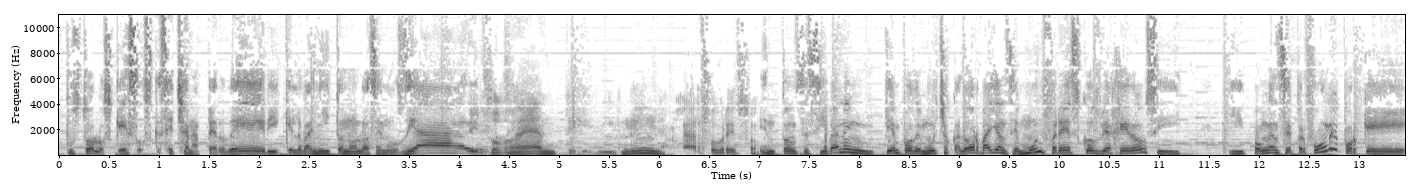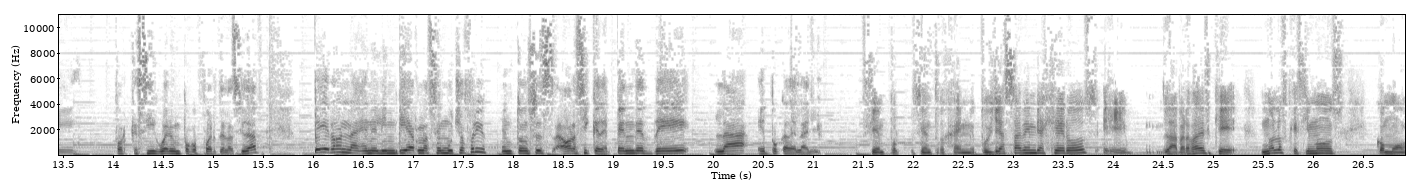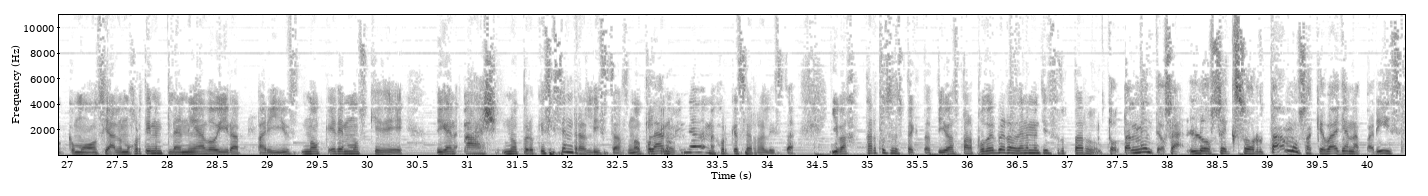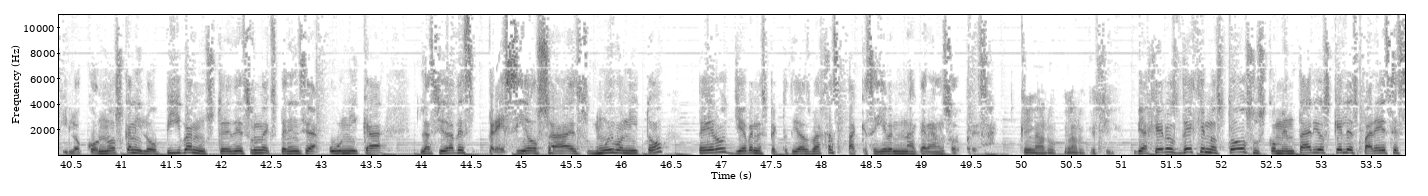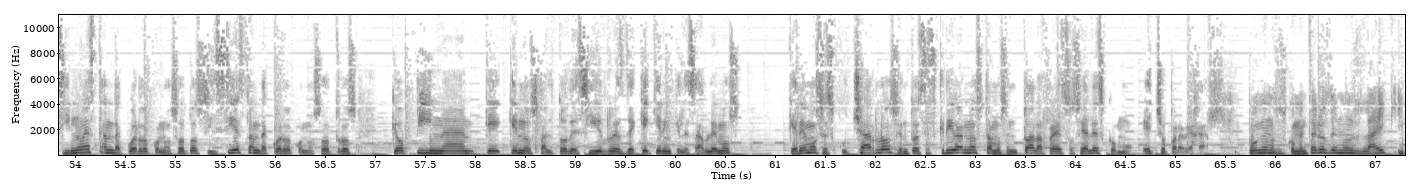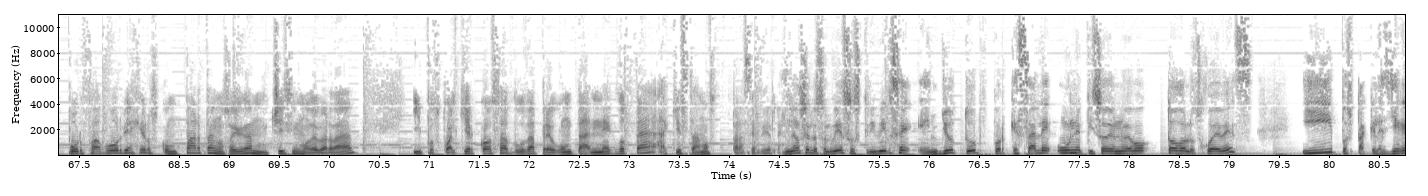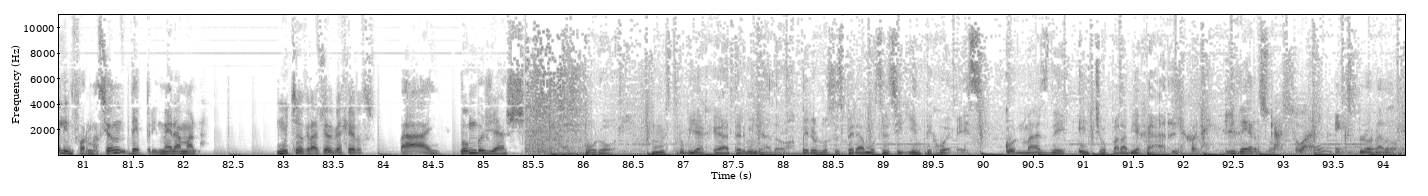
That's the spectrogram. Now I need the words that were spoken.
pues todos los quesos que se echan a perder y que el bañito no lo hacemos diario. Desodorante. Ujú. Hablar sobre eso. Entonces, si van en tiempo de mucho calor, váyanse muy frescos viajeros y, y pónganse perfume porque, porque sí huele un poco fuerte la ciudad, pero en, la, en el invierno hace mucho frío. Entonces, ahora sí que depende de la época del año. 100% Jaime. Pues ya saben viajeros, eh, la verdad es que no los que hicimos como, como si a lo mejor tienen planeado ir a París, no queremos que digan, Ash, no, pero que sí sean realistas, ¿no? Porque Claro. no hay nada mejor que ser realista y bajar tus expectativas para poder verdaderamente disfrutarlo. Totalmente, o sea, los exhortamos a que vayan a París y lo conozcan y lo vivan ustedes, es una experiencia única, la ciudad es preciosa, es muy bonito, pero lleven expectativas bajas para que se lleven una gran sorpresa. Claro, claro que sí. Viajeros, déjenos todos sus comentarios, qué les parece, si no están de acuerdo con nosotros, si sí están de acuerdo con nosotros, qué opinan, qué, qué nos faltó decirles, de qué quieren que les hablemos. Queremos escucharlos, entonces escríbanos, estamos en todas las redes sociales como Hecho para Viajar. Pónganos sus comentarios, denos like y por favor viajeros compartan, nos ayudan muchísimo de verdad. Y pues cualquier cosa, duda, pregunta, anécdota, aquí estamos para servirles. Y no se les olvide suscribirse en YouTube porque sale un episodio nuevo todos los jueves y pues para que les llegue la información de primera mano. Muchas gracias viajeros. Bye. Voyage. Por hoy, nuestro viaje ha terminado, pero los esperamos el siguiente jueves con más de Hecho para Viajar. Híjole. Diverso. Casual. Explorador.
